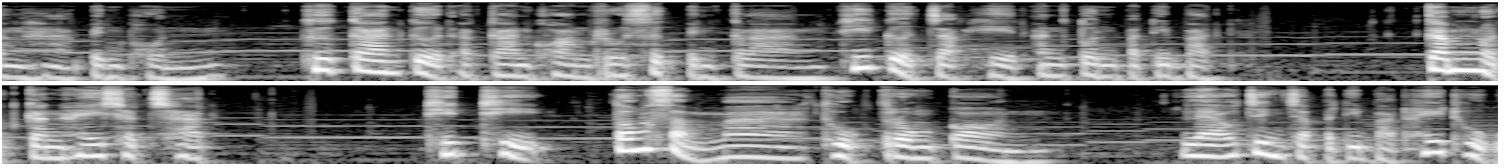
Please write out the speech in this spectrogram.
ต่างหากเป็นผล คือการเกิดอาการความรู้สึกเป็นกลาง ที่เกิดจากเหตุอันตนปฏิบัติกำหนดกันให้ชัดๆ ทิฏฐิต้องสัมมาถูกตรงก่อน แล้วจึงจะปฏิบัติให้ถูก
